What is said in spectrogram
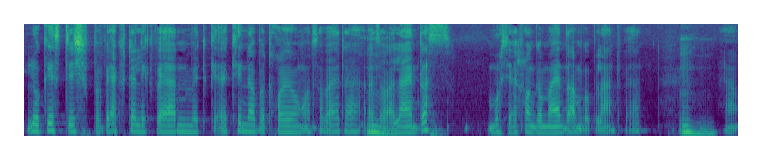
logistisch bewerkstelligt werden mit äh, Kinderbetreuung und so weiter. Also allein das muss ja schon gemeinsam geplant werden. Ja.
